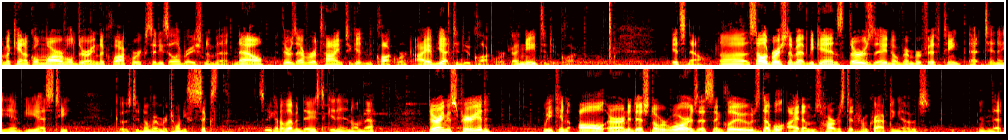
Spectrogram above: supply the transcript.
a mechanical marvel during the Clockwork City Celebration event. Now, if there's ever a time to get into Clockwork, I have yet to do Clockwork. I need to do Clockwork. It's now. Uh, celebration event begins Thursday, November 15th at 10 a.m. EST. Goes to November 26th. So you got 11 days to get in on that. During this period, We can all earn additional rewards. This includes double items harvested from crafting nodes, and that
